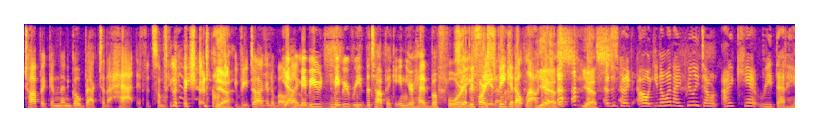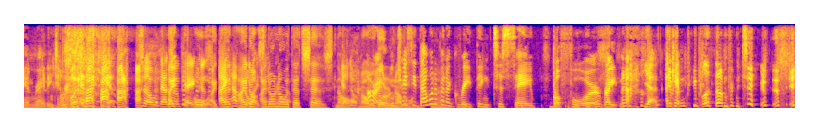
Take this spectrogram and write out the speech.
topic and then go back to the hat if it's something we should Yeah. be talking about. Yeah, like- maybe maybe read the topic in your head before yeah, you before I say speak it out loud. Yes, yes. I'll just be like, oh, you know what? I really don't. I can't read that handwriting. And I can't. So that's I- okay because oh, I, I, have I no don't. I don't know right what now. that says. No, Yeah, no. no. All we'll right, go to well, another Tracy, one. that would have Yeah. been a great thing to say before, right now. Yeah, I giving people an opportunity.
